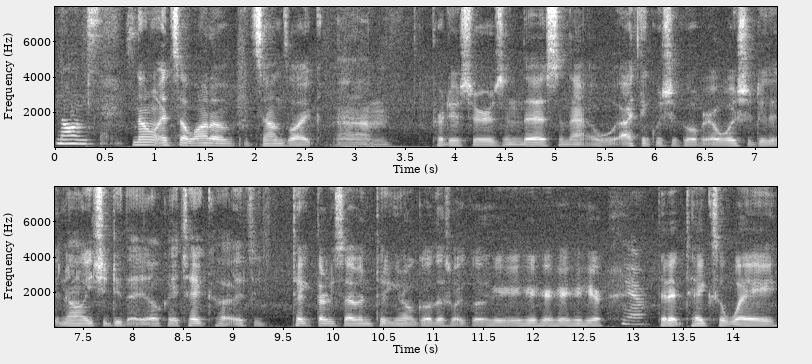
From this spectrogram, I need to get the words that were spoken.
Nonsense. No, it's a lot of. It sounds like um, producers and this and that. Oh, I think we should go over. Oh, we should do that. No, you should do that. Okay, take uh, if you take thirty seven to you know go this way. Go here, here, here, here, here, here, here. Yeah. That it takes away.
